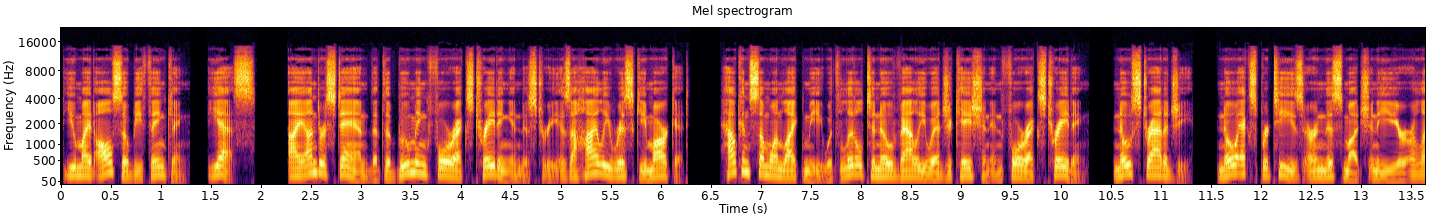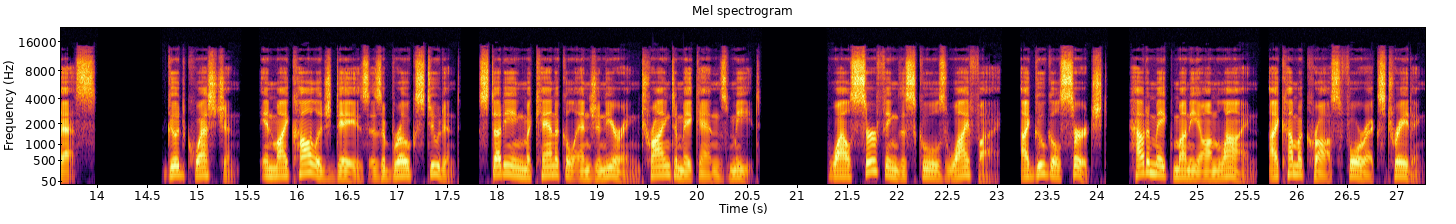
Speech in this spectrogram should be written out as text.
You might also be thinking, yes, I understand that the booming Forex trading industry is a highly risky market. How can someone like me with little to no value education in Forex trading, no strategy, no expertise earn this much in a year or less? Good question. In my college days as a broke student, studying mechanical engineering trying to make ends meet. While surfing the school's Wi Fi, I Google searched, how to make money online, I come across Forex trading.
